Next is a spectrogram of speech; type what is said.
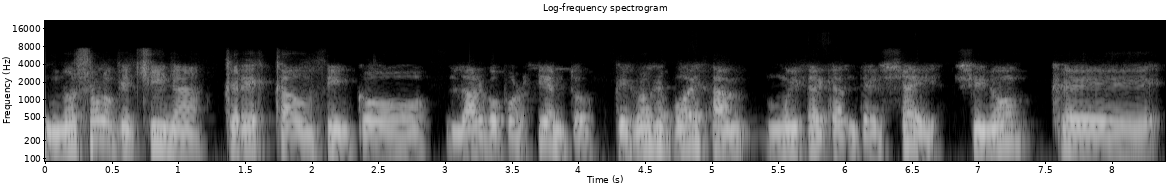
No solo que China crezca un 5 largo por ciento, que creo que puede estar muy cerca del 6, sino que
